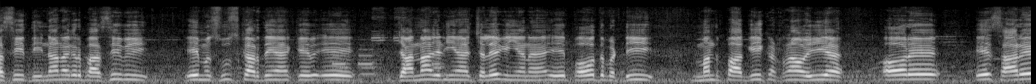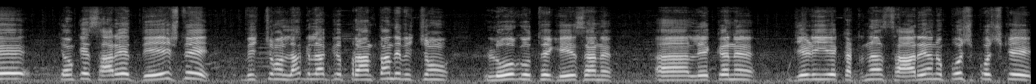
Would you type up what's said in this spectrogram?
ਅਸੀਂ ਦੀਨਾਨਗਰ ਵਾਸੀ ਵੀ ਇਹ ਮਹਿਸੂਸ ਕਰਦੇ ਹਾਂ ਕਿ ਇਹ ਜਾਨਾਂ ਜਿਹੜੀਆਂ ਚਲੇ ਗਈਆਂ ਨੇ, ਇਹ ਬਹੁਤ ਵੱਡੀ ਮੰਦਭਾਗੀ ਘਟਨਾ ਹੋਈ ਹੈ ਔਰ ਇਹ ਸਾਰੇ, ਕਿਉਂਕਿ ਸਾਰੇ ਦੇਸ਼ ਦੇ ਵਿੱਚੋਂ, ਅਲੱਗ-ਅਲੱਗ ਪ੍ਰਾਂਤਾਂ ਦੇ ਵਿੱਚੋਂ ਲੋਕ ਉੱਥੇ ਗਏ ਸਨ। ਲੇਕਿਨ ਜਿਹੜੀ ਇਹ ਘਟਨਾ ਸਾਰਿਆਂ ਨੂੰ ਪੁੱਛ-ਪੁੱਛ ਕੇ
